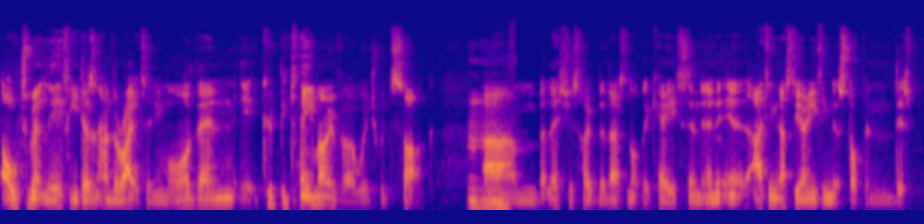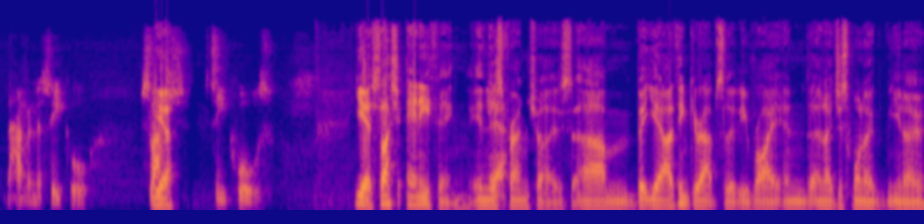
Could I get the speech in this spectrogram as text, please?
ultimately, if he doesn't have the rights anymore, then it could be game over, which would suck. Mm-hmm. Um, but let's just hope that that's not the case, and and it, I think that's the only thing that's stopping this having a sequel slash yeah. sequels. Yeah, slash anything in this yeah. franchise. Um, but yeah, I think you're absolutely right, and and I just want to you know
